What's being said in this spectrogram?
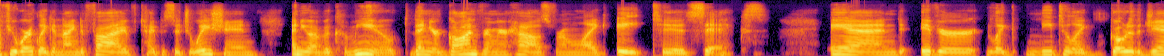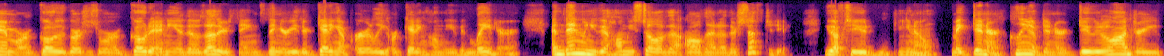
if you work like a nine to five type of situation and you have a commute, then you're gone from your house from like eight to six. And if you're like need to like go to the gym or go to the grocery store or go to any of those other things then you're either getting up early or getting home even later. And then when you get home you still have that all that other stuff to do. You have to you know make dinner clean up dinner do the laundry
